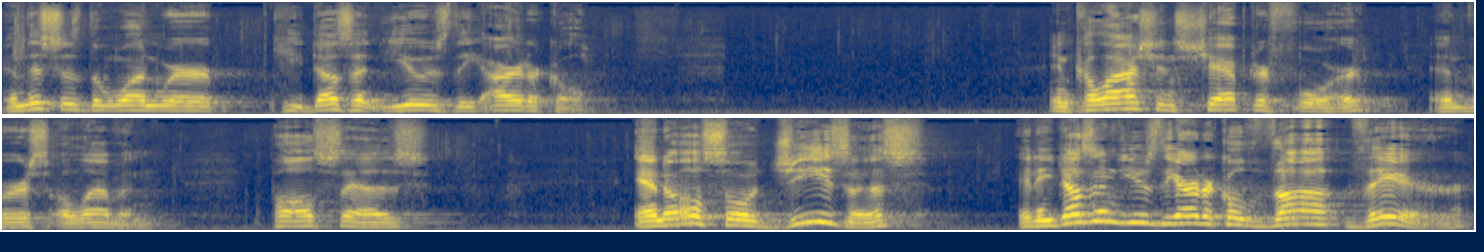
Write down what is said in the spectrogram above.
and this is the one where he doesn't use the article. In Colossians chapter 4 and verse 11, Paul says, and also Jesus, and he doesn't use the article the there,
